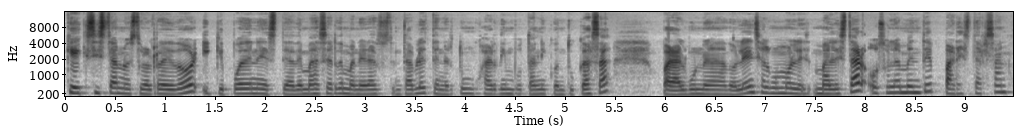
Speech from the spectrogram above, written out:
que existe a nuestro alrededor y que pueden, este, además ser de manera sustentable, tener tú un jardín botánico en tu casa para alguna dolencia, algún malestar o solamente para estar sano.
